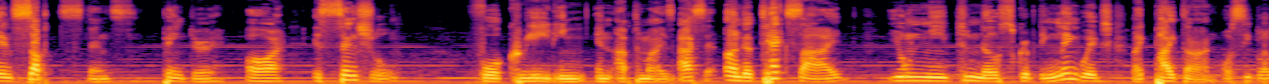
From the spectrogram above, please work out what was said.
and Substance Painter are essential for creating an optimized asset. On the tech side, you'll need to know scripting language like Python or C++ to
